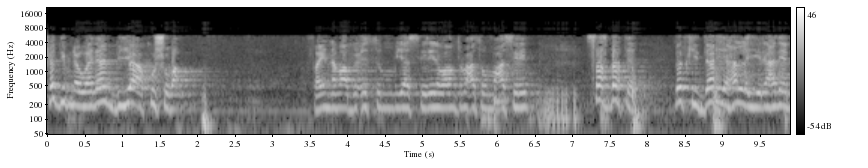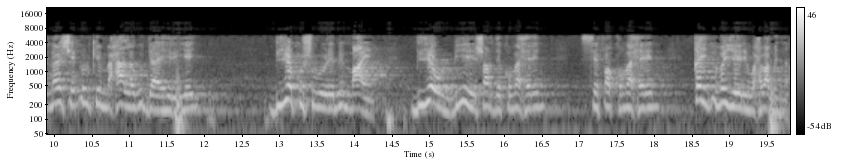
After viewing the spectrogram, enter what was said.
Kadibna wadaan biyaa ku shuba. Fa inamaa bucidtum muyasiriina walam tubcatuu mucasiriin saas darteed dadkii daaya ha la yidhaahdee meeshii dhulkii maxaa lagu daahiriyey? Biyo ku shubu yihi min maain biyo un biyihii shardi kuma xihin sifo kuma xihin qayd uma yeelin waxba midna.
